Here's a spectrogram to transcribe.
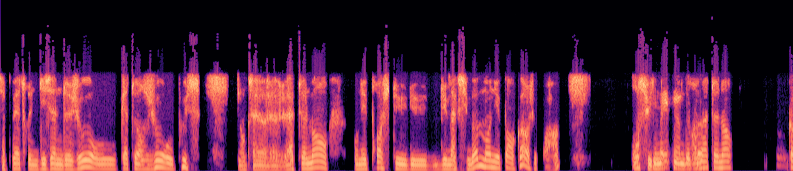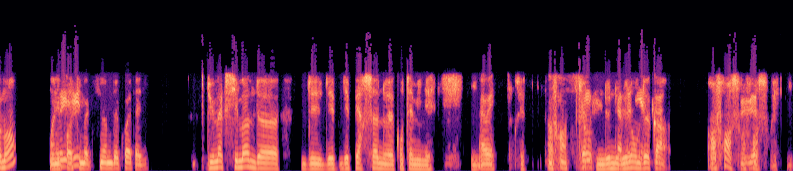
ça peut être une dizaine de jours ou 14 jours ou plus. Donc euh, actuellement, on est proche du, du, du, maximum, mais on n'y est pas encore, je crois. Hein. Ensuite, maintenant, comment? On est proche du maximum de quoi, t'as dit? Du maximum de des, des, des personnes contaminées. Ah oui. En France. Donc, le, nombre de cas. En France, en France, oui.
